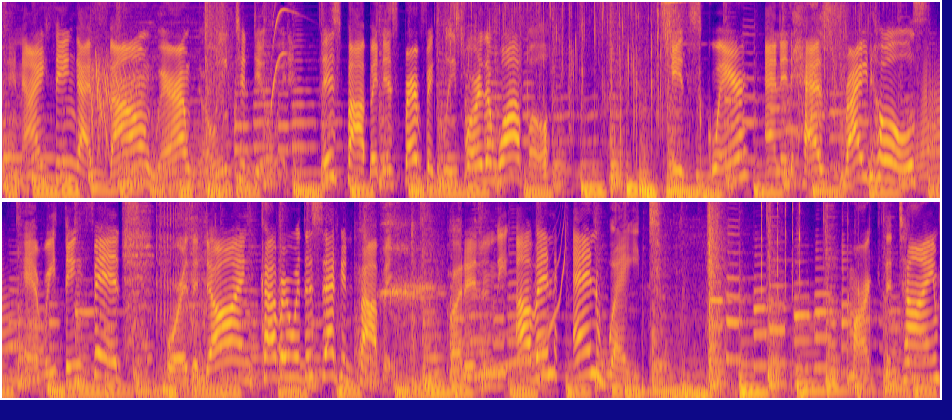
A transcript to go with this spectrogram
And I think I found where I'm going to do it. This pop it is perfectly for the waffle. It's square and it has right holes. Everything fits. Pour the dough and cover with the second pop it. Put it in the oven and wait. Mark the time.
